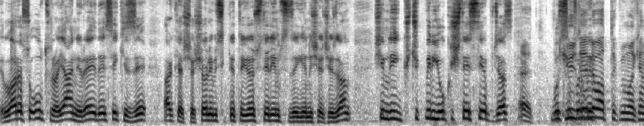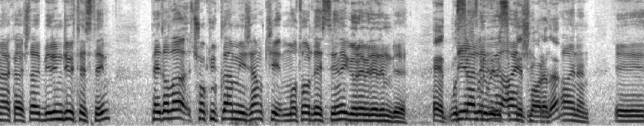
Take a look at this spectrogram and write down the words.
Larosa Ultra yani RD8'i arkadaşlar şöyle bisiklete göstereyim size geniş açıdan. Şimdi küçük bir yokuş testi yapacağız. Evet. Bu 250 sıfır bir- wattlık bir makine arkadaşlar. Birinci vitesteyim. Pedala çok yüklenmeyeceğim ki motor desteğini görebilelim diye. Evet bu sıfır Diğerlerine bir bisiklet bu şekilde. arada. Aynen. Ee,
